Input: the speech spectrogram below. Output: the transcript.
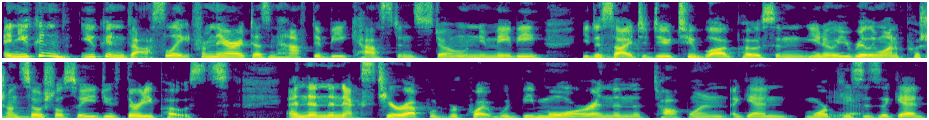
and you can you can vacillate from there it doesn't have to be cast in stone you maybe you mm. decide to do two blog posts and you know you really want to push on mm. social so you do 30 posts and then the next tier up would require would be more and then the top one again more yeah. pieces again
